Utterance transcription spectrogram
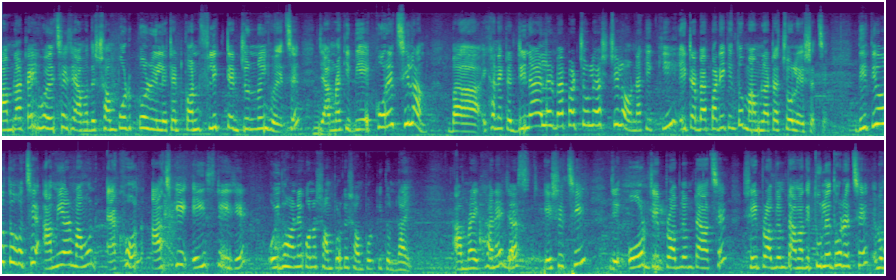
মামলাটাই হয়েছে যে আমাদের সম্পর্ক রিলেটেড কনফ্লিক্টের জন্যই হয়েছে যে আমরা কি বিয়ে করেছিলাম বা এখানে একটা ডিনায়ালের ব্যাপার চলে আসছিল নাকি কি? এটা ব্যাপারে কিন্তু মামলাটা চলে এসেছে। দ্বিতীয়ত হচ্ছে আমি আর মামুন এখন আজকে এই স্টেজে ওই ধরনের কোনো সম্পর্কে সম্পর্কিত নাই। আমরা এখানে জাস্ট এসেছি যে ওর যে প্রবলেমটা আছে, সেই প্রবলেমটা আমাকে তুলে ধরেছে এবং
